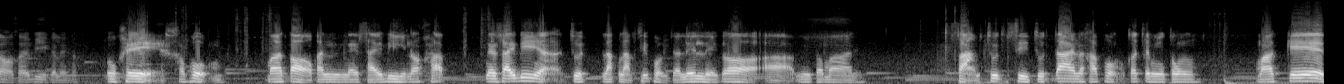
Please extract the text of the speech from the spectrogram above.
ต่อไซส์บีกันเลยเนาะโอเคครับผม มาต่อกันในไซส์ B เนาะครับ ในไซส์ B เนี่ยจุดหลักๆที่ผมจะเล่นเลยก็อ่ามีประมาณ3จุด4จุดได้นะครับผมก็จะมีตรง มาร์เก็ต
